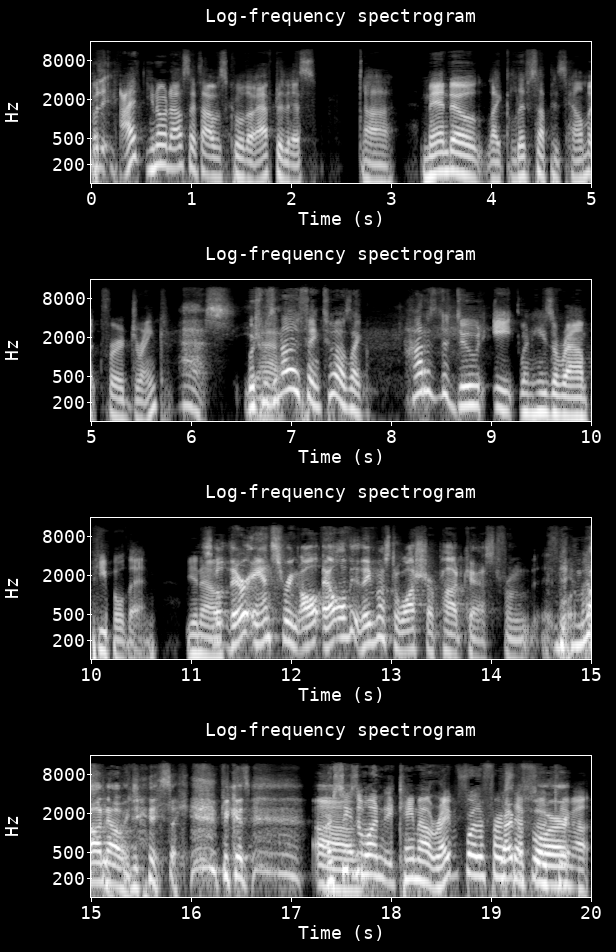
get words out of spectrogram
but it, I, you know what else I thought was cool though. After this, uh, Mando like lifts up his helmet for a drink, Yes. which was another thing too. I was like, how does the dude eat when he's around people? Then you know. So they're answering all all the, they must have watched our podcast from Oh have. no, it's like because Our um, season one it came out right before the first right episode before, came out.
